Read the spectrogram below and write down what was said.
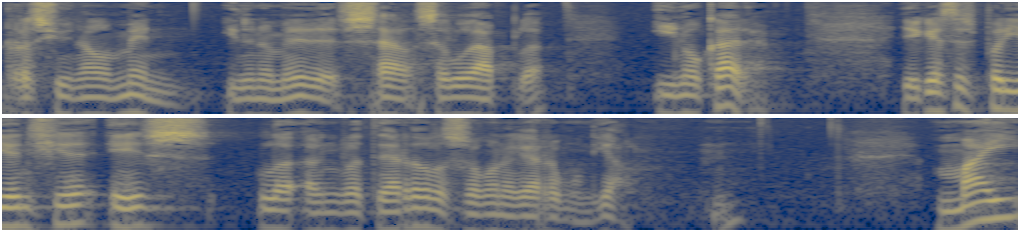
racionalment i d'una manera saludable i no cara. I aquesta experiència és la Anglaterra de la Segona Guerra Mundial. Mai,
